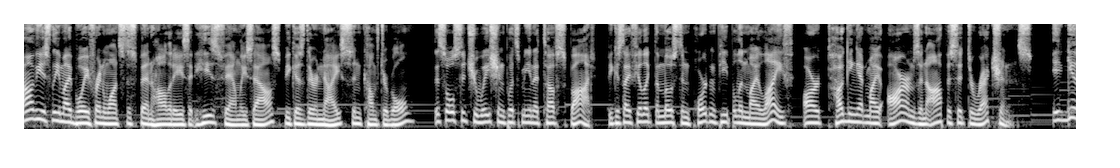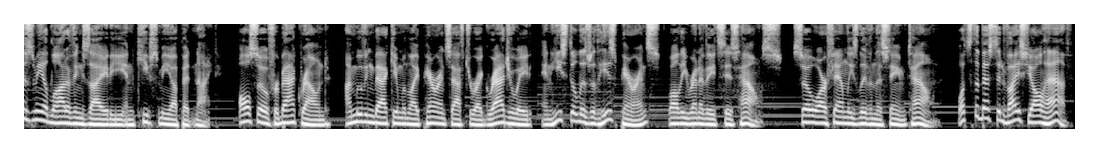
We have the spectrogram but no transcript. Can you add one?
Obviously, my boyfriend wants to spend holidays at his family's house because they're nice and comfortable, this whole situation puts me in a tough spot because I feel like the most important people in my life are tugging at my arms in opposite directions. It gives me a lot of anxiety and keeps me up at night. Also, for background, I'm moving back in with my parents after I graduate, and he still lives with his parents while he renovates his house. So our families live in the same town. What's the best advice y'all have?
